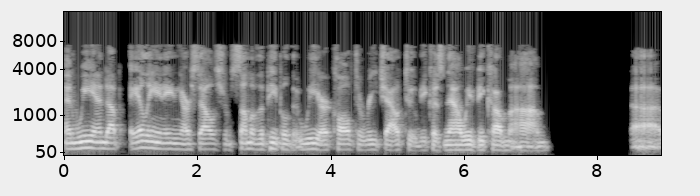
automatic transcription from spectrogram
and we end up alienating ourselves from some of the people that we are called to reach out to because now we've become um, uh,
